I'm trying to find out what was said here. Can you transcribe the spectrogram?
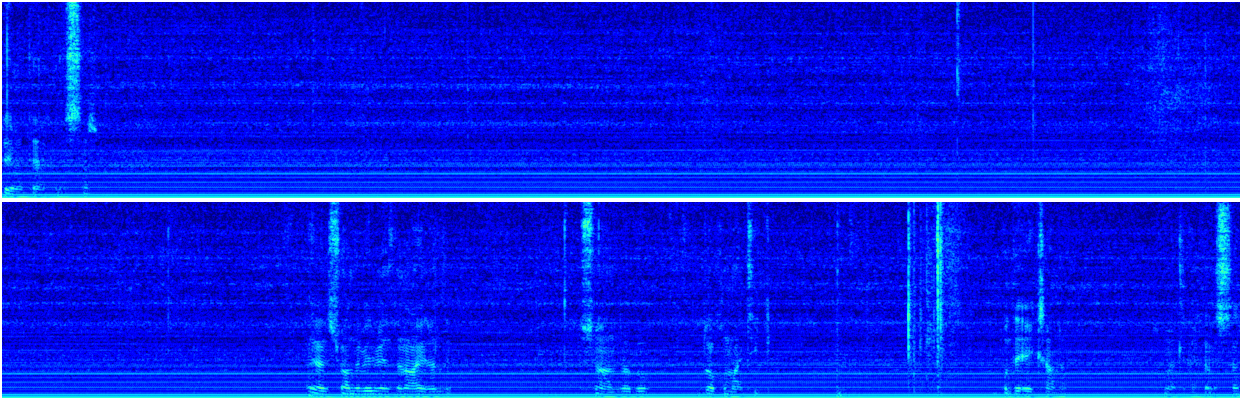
Kıymetli arkadaşlar. Evet şu anda birbirimizden ayrıldık. Şu anda bu dokunmatik. Bu da ekranı. Evet arkadaşlar.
